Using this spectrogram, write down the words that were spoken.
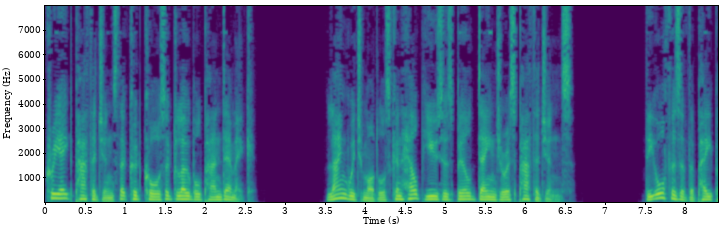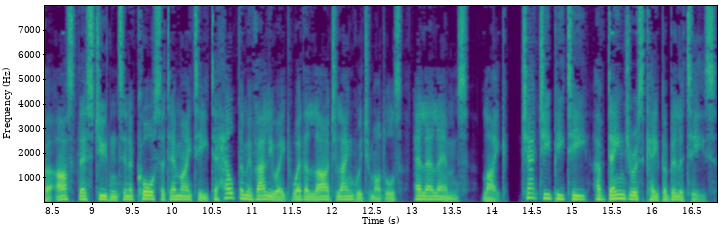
create pathogens that could cause a global pandemic. Language models can help users build dangerous pathogens the authors of the paper asked their students in a course at MIT to help them evaluate whether large language models, LLMs, like ChatGPT, have dangerous capabilities.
